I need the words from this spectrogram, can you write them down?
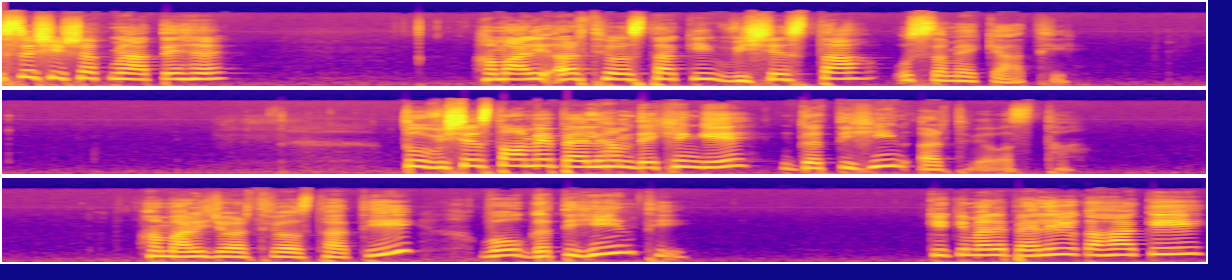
तीसरे शीर्षक में आते हैं, हमारी अर्थव्यवस्था की विशेषता उस समय क्या थी? तो विशेषताओं में पहले हम देखेंगे गतिहीन अर्थव्यवस्था। हमारी जो अर्थव्यवस्था थी, वो गतिहीन थी। क्योंकि मैंने पहले भी कहा कि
